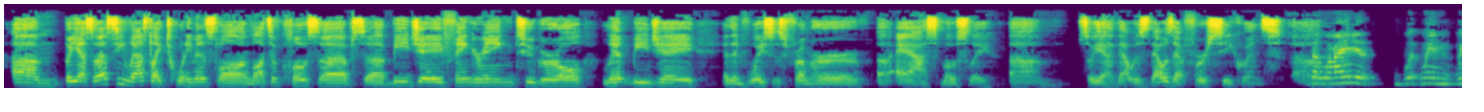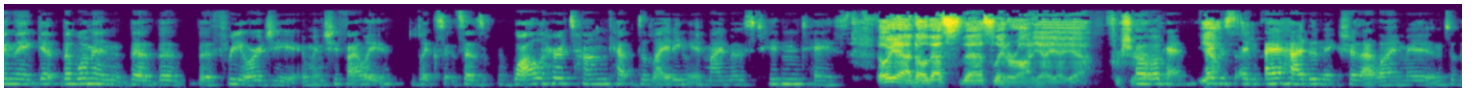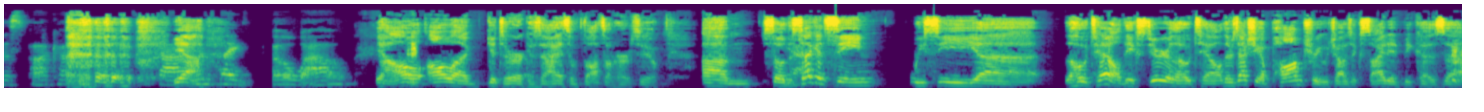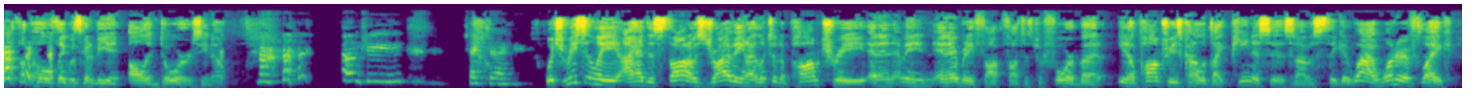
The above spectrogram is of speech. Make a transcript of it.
Um, but yeah, so that scene lasts like 20 minutes long. Lots of close-ups. Uh, BJ fingering two girl, limp BJ, and then voices from her uh, ass mostly. Um, so yeah, that was that was that first sequence. Um, the line is when when they get the woman the the the three orgy and when she finally licks it, it says while her tongue kept delighting in my most hidden taste. Oh yeah, no, that's that's later on. Yeah, yeah, yeah, for sure. Oh okay. Yeah. I just I, I had to make sure that line made it into this podcast. yeah. like oh wow. Yeah, I'll I'll uh, get to her because I had some thoughts on her too. Um, so the yeah. second scene we see. Uh, the hotel, the exterior of the hotel. There's actually a palm tree, which I was excited because uh, I thought the whole thing was going to be all indoors, you know. palm tree, check, check. Which recently I had this thought. I was driving and I looked at a palm tree, and I mean, and everybody thought thought this before, but you know, palm trees kind of look like penises, and I was thinking, wow, I wonder if like.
